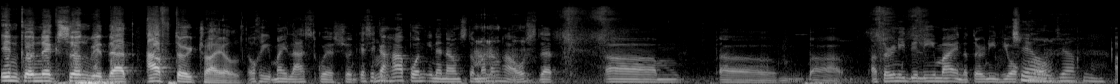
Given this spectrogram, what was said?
in connection with that after trial. Okay, my last question. Kasi kahapon, in-announce naman ng House that um, um, uh, Attorney De Lima and Attorney Diokno Chill, joke na. uh,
